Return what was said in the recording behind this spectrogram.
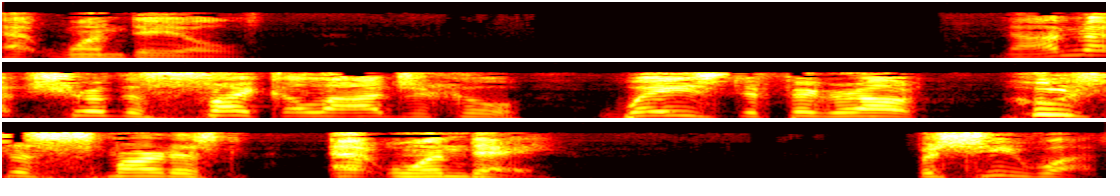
at one day old. Now, I'm not sure the psychological ways to figure out who's the smartest at one day, but she was.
